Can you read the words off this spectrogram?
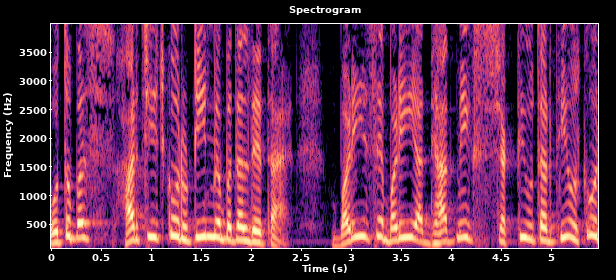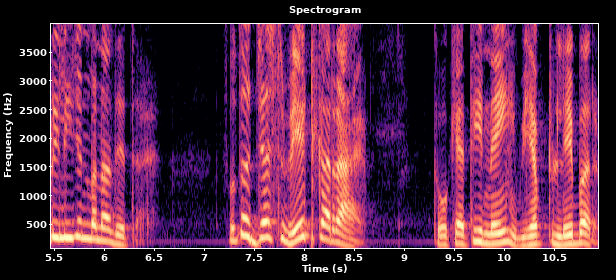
वो तो बस हर चीज़ को रूटीन में बदल देता है। बड़ी से बड़ी आध्यात्मिक शक्ति उतरती है, उसको रिलीजन बना देता है। तो तो जस्ट वेट कर रहा है। तो वो कहती नहीं we have to labour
